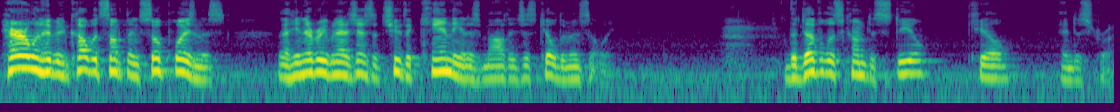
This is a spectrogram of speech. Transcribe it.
heroin had been cut with something so poisonous that he never even had a chance to chew the candy in his mouth. It just killed him instantly. The devil has come to steal, kill, and destroy.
